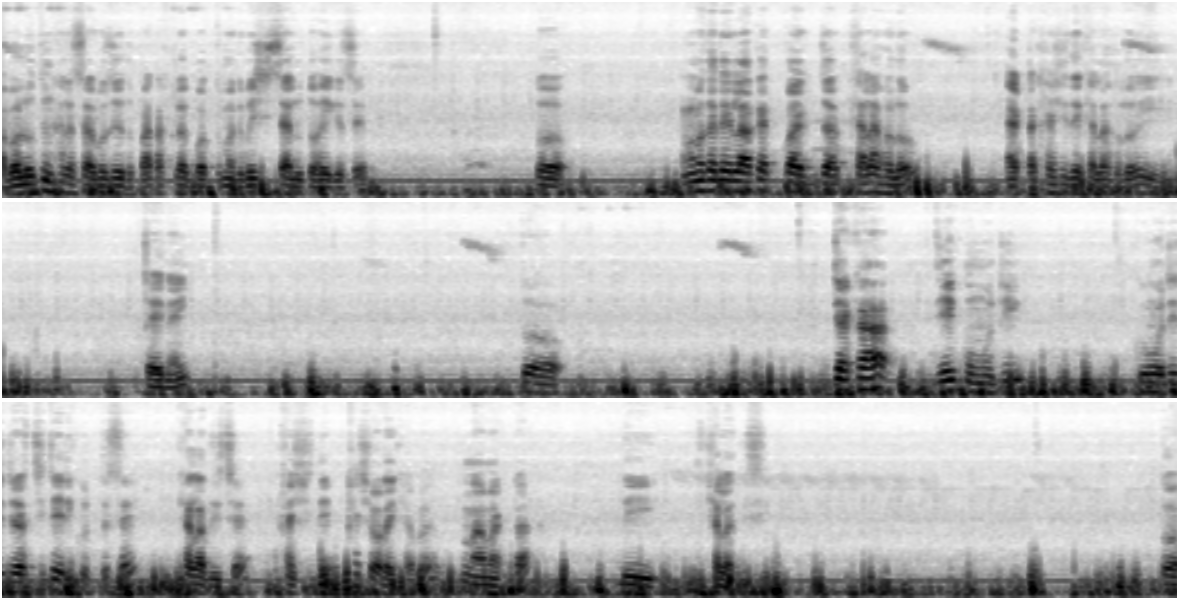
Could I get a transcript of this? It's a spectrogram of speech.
আবার নতুন হালে সার্ভার যেহেতু পাতা খোলা বর্তমানে বেশি চালিত হয়ে গেছে। তো আমাদের এলাকায় কয়েক খেলা হলো, একটা খাসিতে খেলা হলো, এই চাই নাই। তো টাকা যে কমিটি কমিটিটা চিটারি করতেছে, খেলা দিছে খাসি দিয়ে খাসি ওরাই খাবে, নাম একটা, দিয়ে খেলা দিছি। তো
